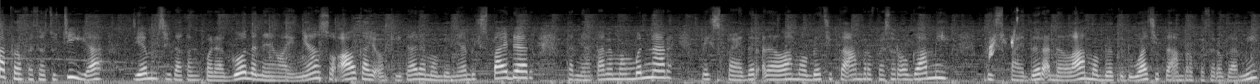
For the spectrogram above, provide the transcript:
Lab Profesor Tsuchiya, dia menceritakan kepada Go dan yang lainnya soal Kai Okita dan mobilnya Big Spider. Ternyata memang benar, Big Spider adalah mobil ciptaan Profesor Ogami. Big Spider adalah mobil kedua ciptaan Profesor Ogami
